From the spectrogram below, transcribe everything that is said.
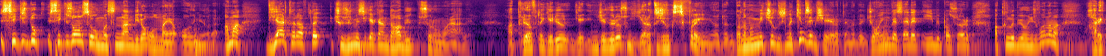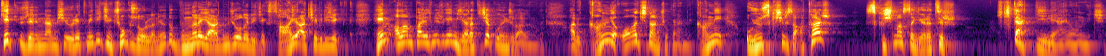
8-10 savunmasından biri olmaya oynuyorlar. Ama diğer tarafta çözülmesi gereken daha büyük bir sorun var abi. Ha playoff'ta geliyor, gelince görüyorsun ki yaratıcılık sıfıra iniyordu. Donovan Mitchell dışında kimse bir şey yaratamıyordu. Joe Ingles evet iyi bir pasör, akıllı bir oyuncu falan ama hareket üzerinden bir şey üretmediği için çok zorlanıyordu. Bunlara yardımcı olabilecek, sahayı açabilecek, hem alan paylaşmayacak hem yaratacak oyuncu lazımdı. Abi Conley o açıdan çok önemli. Conley oyun sıkışırsa atar, sıkışmazsa yaratır. Hiç dert değil yani onun için.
